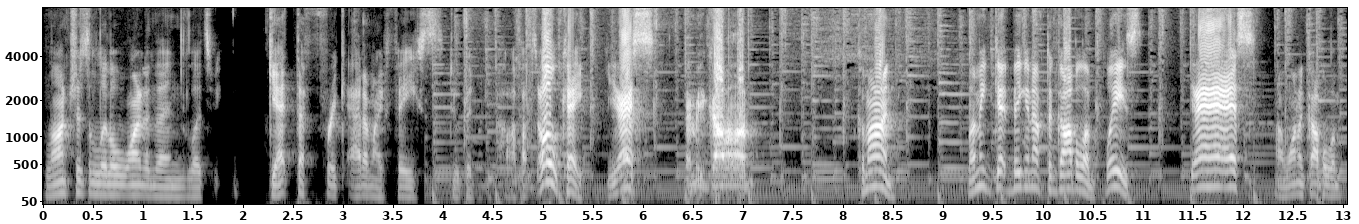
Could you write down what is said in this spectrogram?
Launches a little one and then let's get the frick out of my face, stupid pop-ups. Okay! Yes! Let me gobble him! Come on! Let me get big enough to gobble him, please! Yes! I want to gobble him.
